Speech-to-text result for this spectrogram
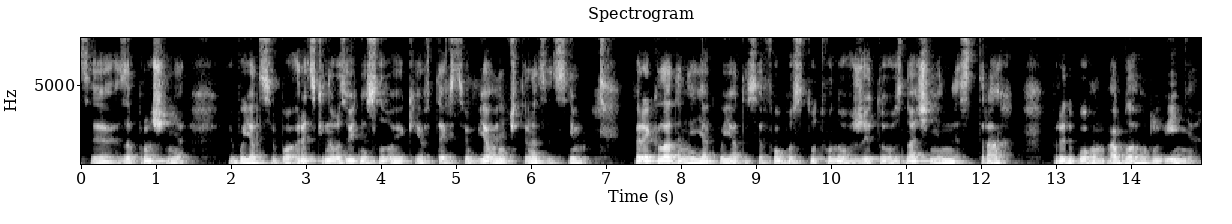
це запрошення боятися Бога? Грецьке новозвітнє слово, яке в тексті об'явлення 14.7 перекладене як боятися Фобос, тут воно вжито в значенні не страх перед Богом, а благоговіння,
